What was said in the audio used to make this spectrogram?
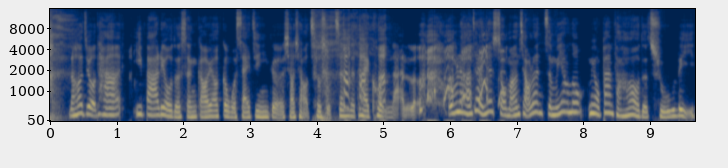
然后结果他一八六的身高要跟我塞进一个小小的厕所，真的太困难了。我们两个在里面手忙脚乱，怎么样都没有办法好好的处理。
